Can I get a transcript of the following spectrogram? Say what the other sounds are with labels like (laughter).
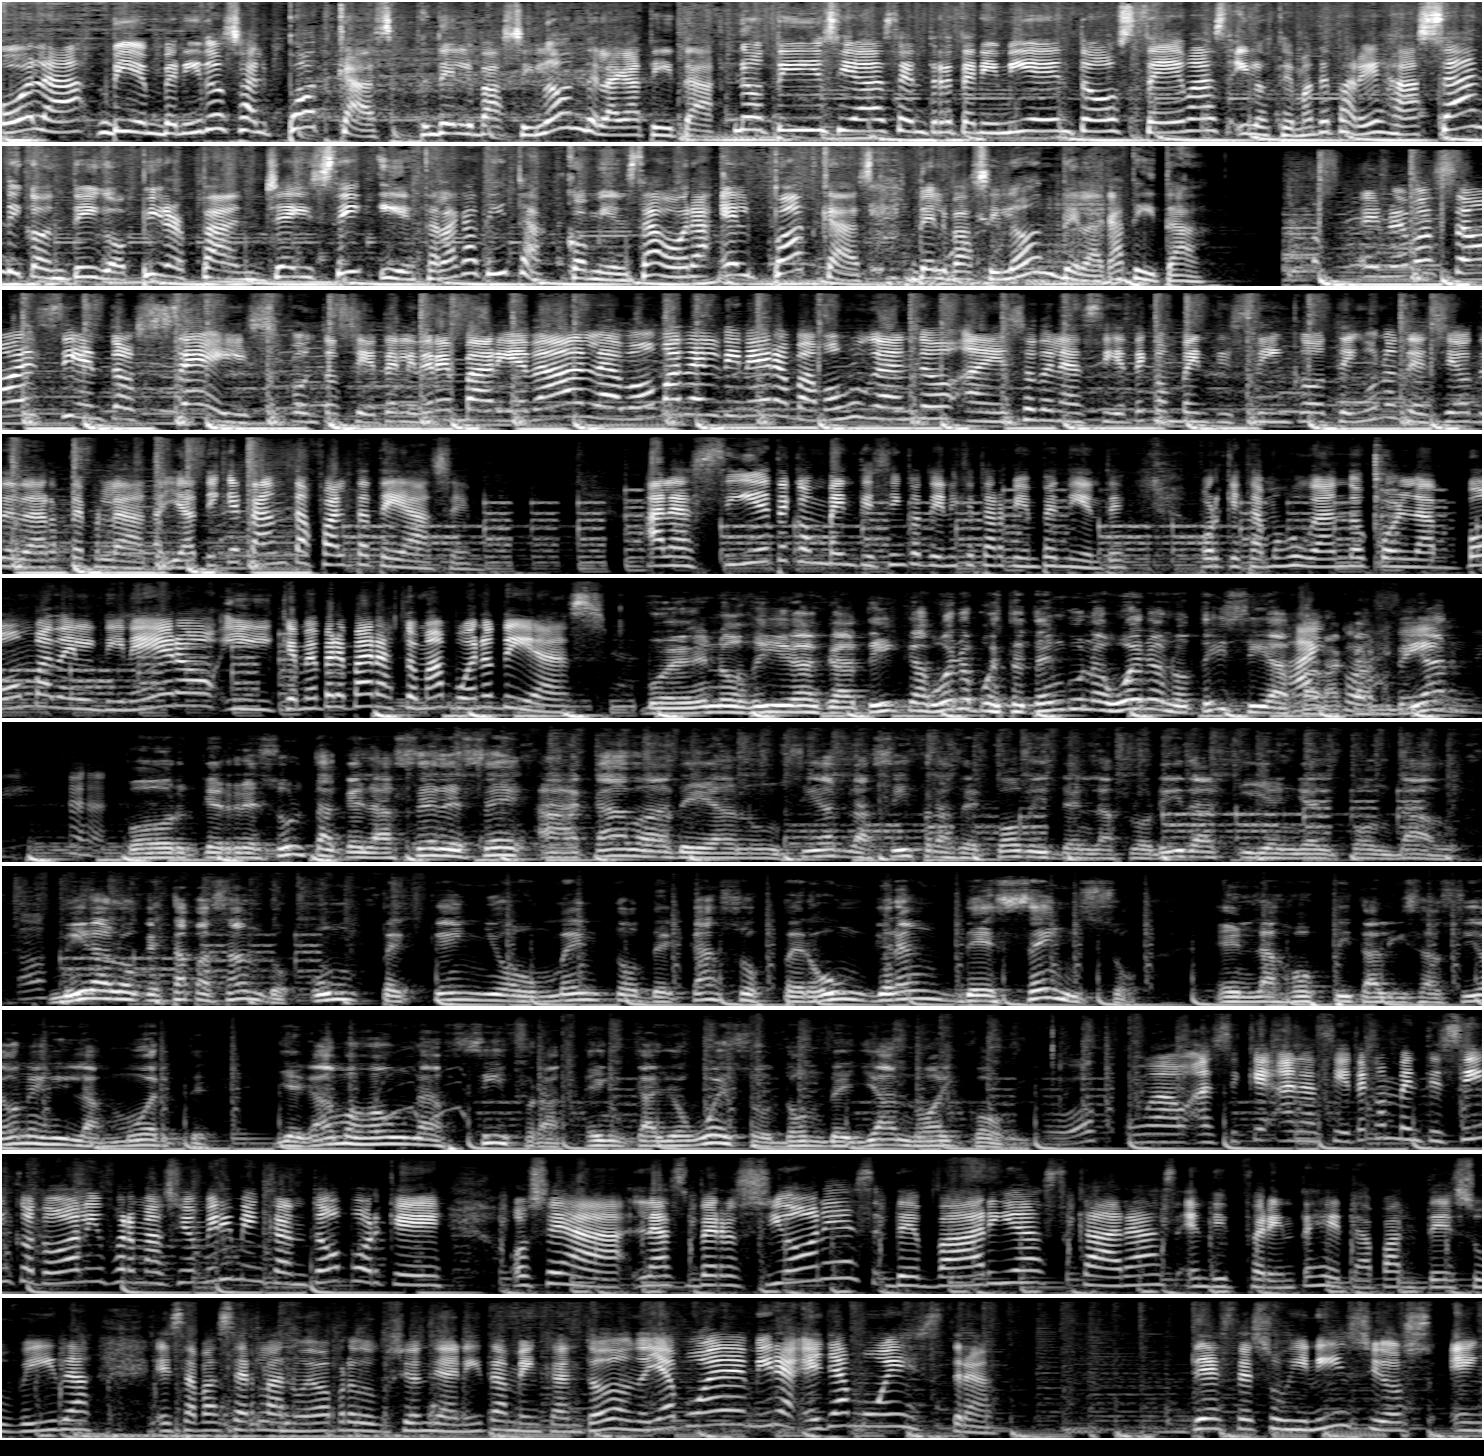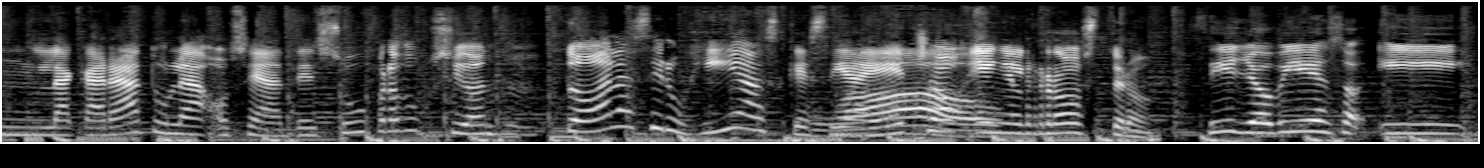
Hola, bienvenidos al podcast del vacilón de la gatita. Noticias, entretenimientos, temas y los temas de pareja. Sandy contigo, Peter Pan, JC y está la gatita. Comienza ahora el podcast del vacilón de la gatita. El nuevo Sol 106.7, líder en variedad. La bomba del dinero. Vamos jugando a eso de las 7.25. Tengo unos deseos de darte plata. ¿Y a ti qué tanta falta te hace? A las 7.25 tienes que estar bien pendiente porque estamos jugando con la bomba del dinero. ¿Y qué me preparas, Tomás? Buenos días. Buenos días, gatica. Bueno, pues te tengo una buena noticia Ay, para por cambiar. fin. (laughs) Porque resulta que la CDC acaba de anunciar las cifras de COVID en la Florida y en el condado. Mira lo que está pasando. Un pequeño aumento de casos, pero un gran descenso en las hospitalizaciones y las muertes. Llegamos a una cifra en Cayo Hueso donde ya no hay COVID. Wow, así que a las 7.25 toda la información. Mire, me encantó porque, o sea, las versiones de varias caras en diferentes etapas de su vida. Esa va a ser la nueva producción de Anita. Me encantó. Donde ella puede, mira, ella muestra desde sus inicios en la carátula, o sea, de su producción, todas las cirugías que se ha Wow. hecho en el rostro. Sí, yo vi eso y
